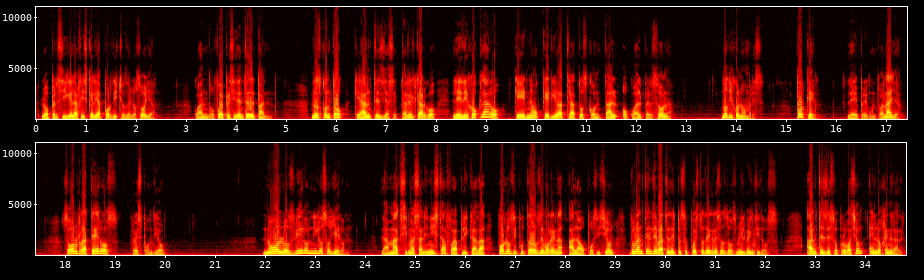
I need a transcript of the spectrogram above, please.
Lo persigue la fiscalía por dichos de Lozoya. Cuando fue presidente del PAN, nos contó que antes de aceptar el cargo le dejó claro que no quería tratos con tal o cual persona. No dijo nombres. ¿Por qué? le preguntó Anaya. Son rateros, respondió. No los vieron ni los oyeron. La máxima salinista fue aplicada por los diputados de Morena a la oposición durante el debate del presupuesto de egresos 2022, antes de su aprobación en lo general.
